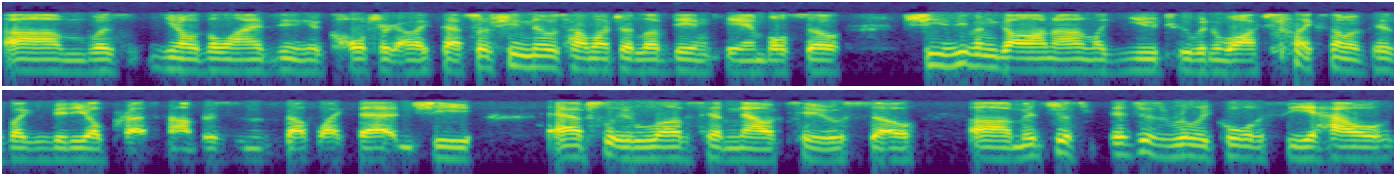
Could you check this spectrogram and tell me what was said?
Um, was you know the Lions needing a culture guy like that. So she knows how much I love Dan Campbell. So she's even gone on like YouTube and watched like some of his like video press conferences and stuff like that, and she absolutely loves him now too. So um, it's just it's just really cool to see how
